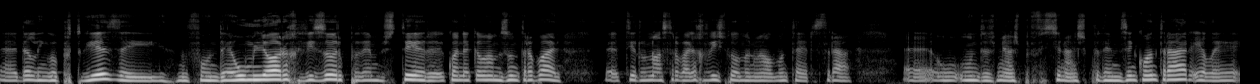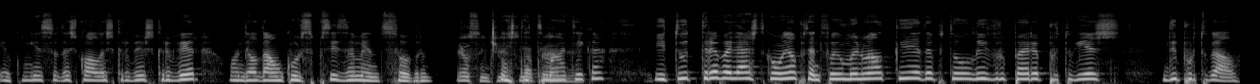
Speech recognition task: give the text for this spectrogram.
eh, da língua portuguesa e, no fundo, é o melhor revisor que podemos ter quando acabamos um trabalho. eh, ter o nosso trabalho revisto pelo Manuel Monteiro será eh, um, um dos melhores profissionais que podemos encontrar. Ele é, eu conheço da escola Escrever Escrever, onde ele dá um curso precisamente sobre Eu senti isso esta na pele. temática e tu trabalhaste com ele, portanto, foi o Manuel que adaptou o livro para português de Portugal.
